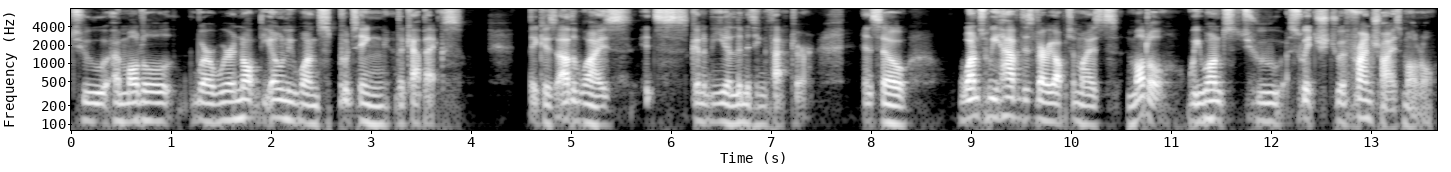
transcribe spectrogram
to a model where we're not the only ones putting the capex, because otherwise it's going to be a limiting factor. And so once we have this very optimized model, we want to switch to a franchise model.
